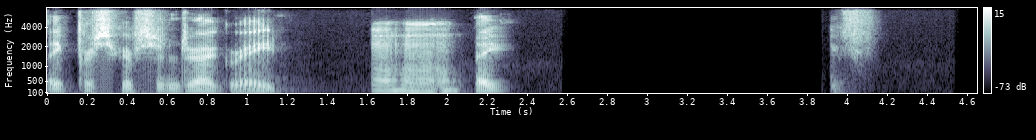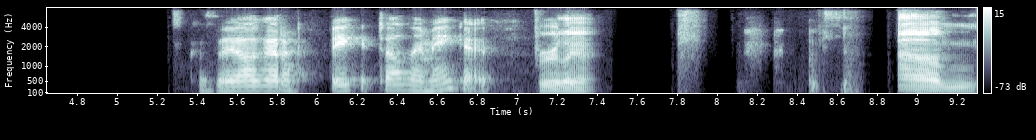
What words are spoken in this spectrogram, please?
like prescription drug rate. Mm-hmm. Like Because they all gotta fake it till they make it. for like um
